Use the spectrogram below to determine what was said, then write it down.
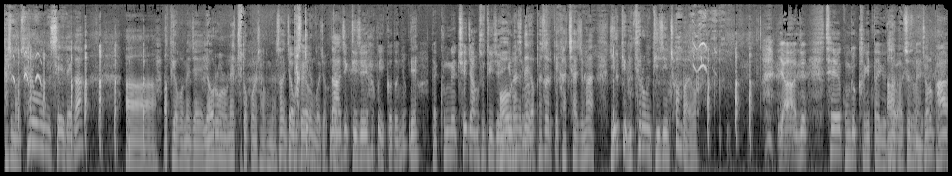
다시 말하면 새로운 세대가 아 어떻게 보면 이제 여론의 주도권을 잡으면서 이제 여보세요? 바뀌는 거죠. 나 네. 아직 DJ 하고 있거든요. 예. 네, 국내 최장수 어, DJ이긴 그런데 하지만 옆에서 이렇게 같이 하지만 이렇게 위태로운 DJ는 처음 봐요. 야 이제 새해 공격하겠다 이거죠. 아, 아, 죄송합니다. 네, 저는 바,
